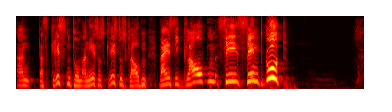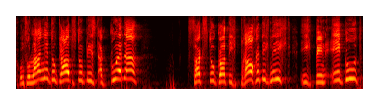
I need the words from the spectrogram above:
an das Christentum, an Jesus Christus glauben, weil sie glauben, sie sind gut. Und solange du glaubst, du bist ein guter, sagst du Gott, ich brauche dich nicht, ich bin eh gut,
